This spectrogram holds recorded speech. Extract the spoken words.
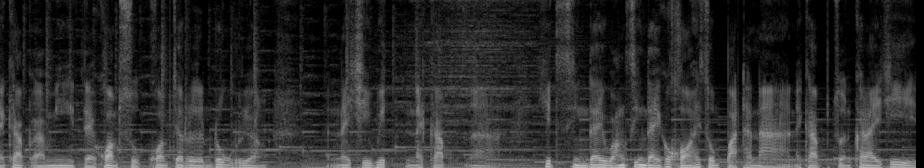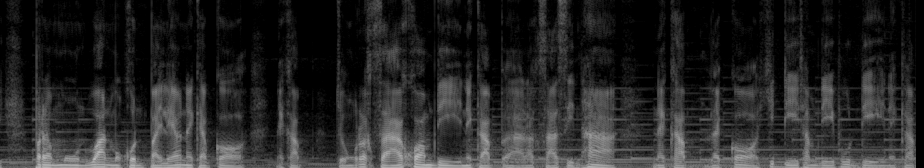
นะครับอ่ามีแต่ความสุขความเจริญรุ่งเรืองในชีวิตนะครับ คิดสิ่งใดหวังสิ่งใดก็ขอให้สมปรารถนานะครับ ส่วนใครที่ประมูลว่านมงคลไปแล้วนะครับก็นะครับจงรักษาความดีนะครับรักษาศีลห้านะครับ และก็คิดดีทำดีพูดดีนะครับ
